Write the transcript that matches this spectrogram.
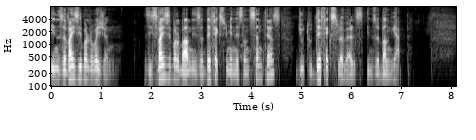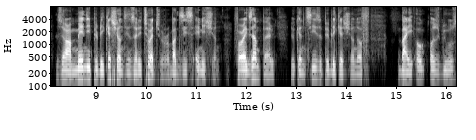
in the visible region. This visible band is the defect luminescence centers due to defects levels in the band gap. There are many publications in the literature about this emission. For example, you can see the publication of by Osgood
